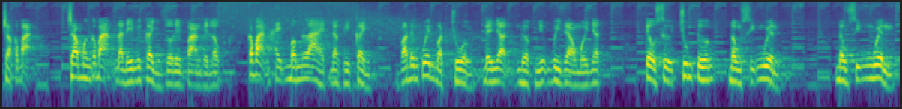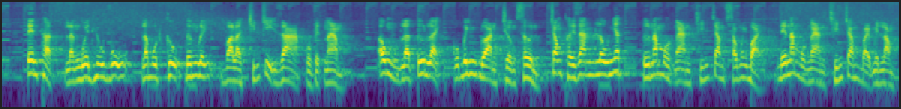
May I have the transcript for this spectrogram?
Chào các bạn, chào mừng các bạn đã đến với kênh Jodenvan Vlog Các bạn hãy bấm like, đăng ký kênh và đừng quên bật chuông để nhận được những video mới nhất. Tiểu sự Trung tướng Đồng sĩ Nguyên. Đồng sĩ Nguyên, tên thật là Nguyên Hữu Vũ, là một cựu tướng lĩnh và là chính trị gia của Việt Nam. Ông là tư lệnh của binh đoàn Trường Sơn trong thời gian lâu nhất từ năm 1967 đến năm 1975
